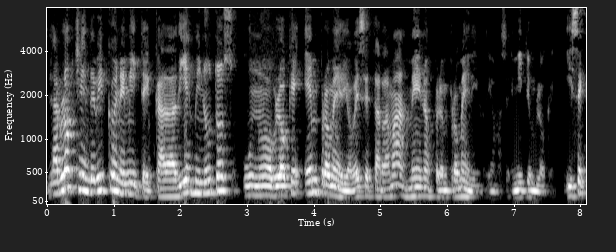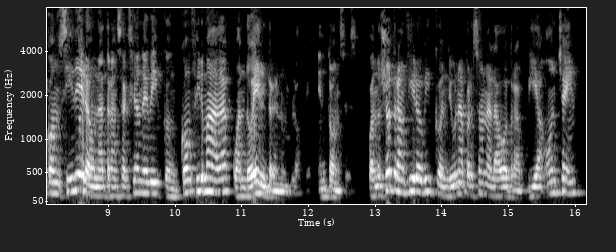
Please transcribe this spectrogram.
la blockchain de Bitcoin emite cada 10 minutos un nuevo bloque en promedio. A veces tarda más, menos, pero en promedio, digamos, emite un bloque. Y se considera una transacción de Bitcoin confirmada cuando entra en un bloque. Entonces, cuando yo transfiero Bitcoin de una persona a la otra vía on-chain,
